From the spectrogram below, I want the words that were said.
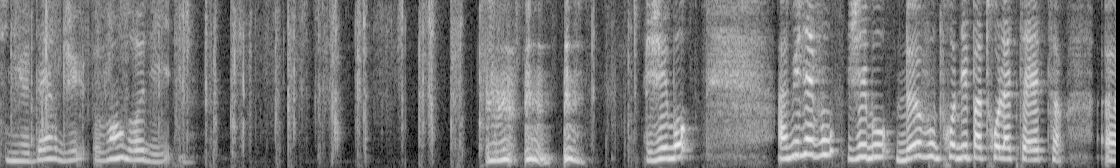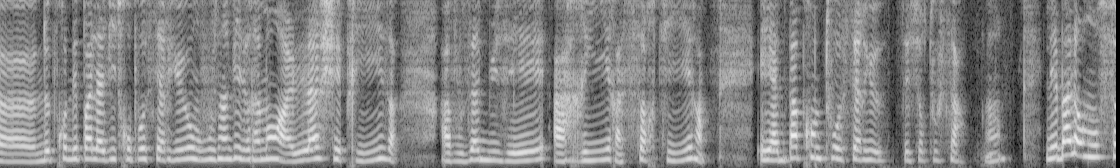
Signe d'air du vendredi. Gémeaux, amusez-vous, Gémeaux, ne vous prenez pas trop la tête, euh, ne prenez pas la vie trop au sérieux, on vous invite vraiment à lâcher prise, à vous amuser, à rire, à sortir et à ne pas prendre tout au sérieux. C'est surtout ça. Hein. Les balances.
